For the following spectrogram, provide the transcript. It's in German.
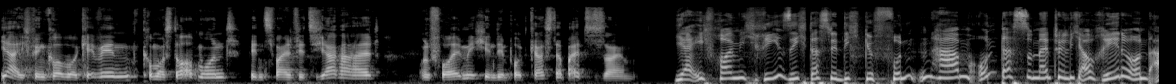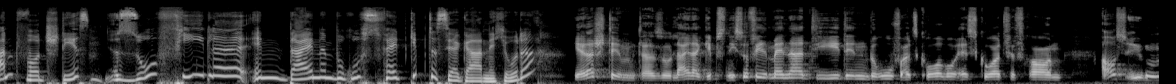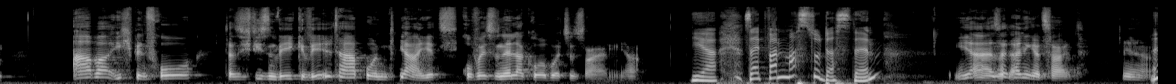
Ja, ich bin Cowboy Kevin, komme aus Dortmund, bin 42 Jahre alt und freue mich, in dem Podcast dabei zu sein. Ja, ich freue mich riesig, dass wir dich gefunden haben und dass du natürlich auch Rede und Antwort stehst. So viele in deinem Berufsfeld gibt es ja gar nicht, oder? Ja, das stimmt. Also leider gibt es nicht so viele Männer, die den Beruf als Cowboy Escort für Frauen ausüben. Aber ich bin froh, dass ich diesen Weg gewählt habe und ja, jetzt professioneller Callboy zu sein, ja. Ja, seit wann machst du das denn? Ja, seit einiger Zeit. Ja.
